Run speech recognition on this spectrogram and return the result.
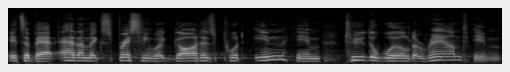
It's about Adam expressing what God has put in him to the world around him.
